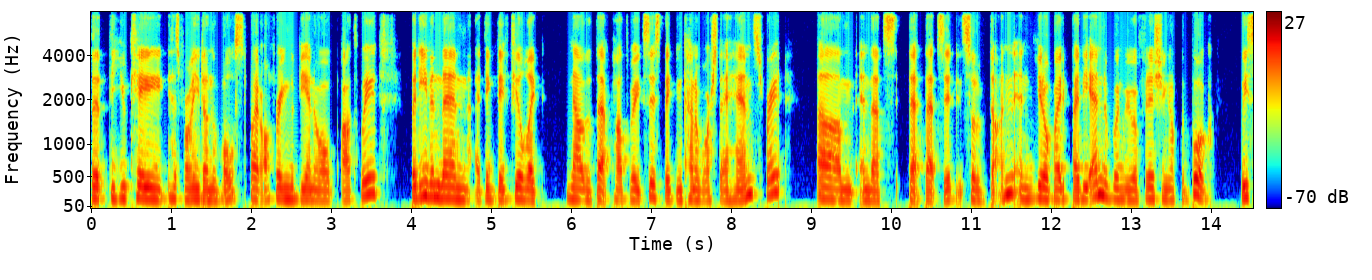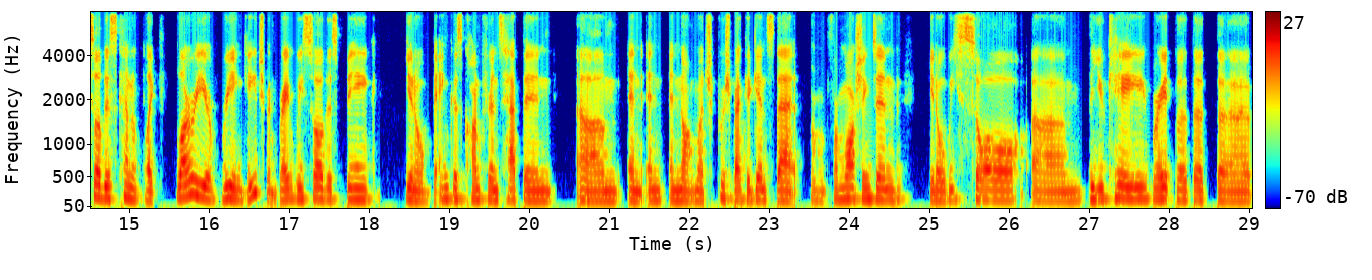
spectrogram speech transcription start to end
the the UK has probably done the most by offering the BNO pathway. But even then, I think they feel like now that that pathway exists, they can kind of wash their hands, right? Um, and that's that. That's it. It's sort of done. And you know, by by the end of when we were finishing up the book, we saw this kind of like flurry of re-engagement, right? We saw this big, you know, bankers conference happen, um, and and and not much pushback against that from from Washington. You know, we saw um, the UK, right? The the the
